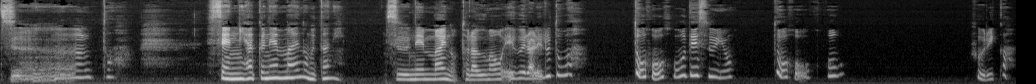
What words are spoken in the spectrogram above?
ずーんと。1200年前の歌に、数年前のトラウマをえぐられるとは。とほほですよ。とほほ。ふりか。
